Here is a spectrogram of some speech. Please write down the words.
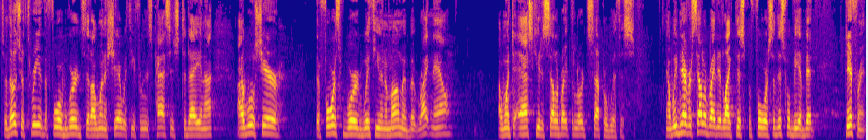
So, those are three of the four words that I want to share with you from this passage today, and I, I will share the fourth word with you in a moment, but right now, I want to ask you to celebrate the Lord's Supper with us. Now, we've never celebrated like this before, so this will be a bit different.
